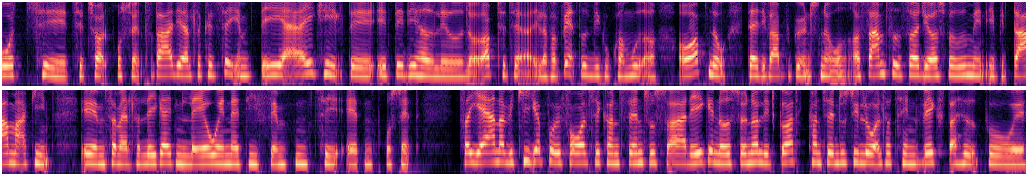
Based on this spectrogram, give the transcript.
8-12 procent. Så der har de altså kan se, at det er ikke helt øh, det, de havde levet op til, eller forventet, vi kunne komme ud og, og opnå, da de var begyndelsen af året. Og samtidig så har de også været ude med en EBITDA-margin, øh, som altså ligger i den lave ende af de 15-18 procent. Så ja, når vi kigger på i forhold til konsensus, så er det ikke noget synderligt godt. Konsensus de lå altså til en vækst, der hed på, øh,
